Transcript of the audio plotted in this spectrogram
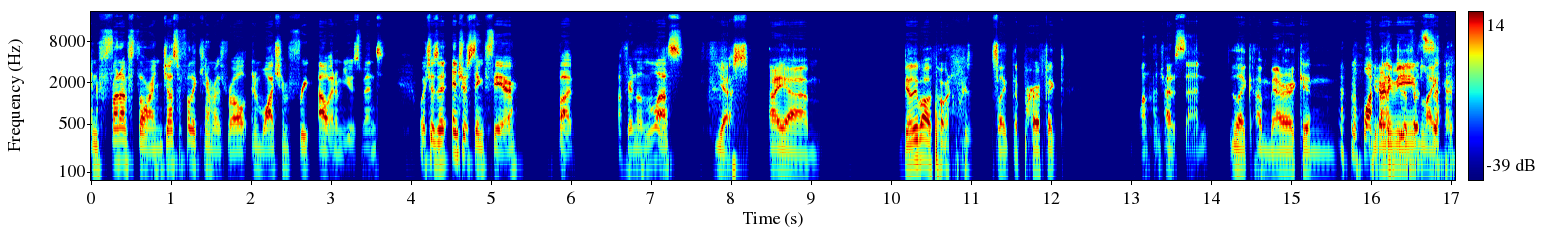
in front of Thornton just before the cameras roll and watch him freak out in amusement, which is an interesting fear, but a fear nonetheless. Yes, I um, Billy Bob Thornton was like the perfect 100%. like American, you know what I mean? Like- and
